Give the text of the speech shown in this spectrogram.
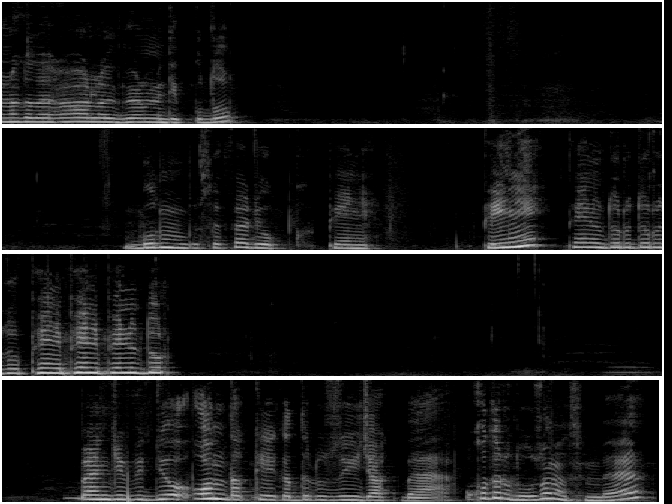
Şu ana kadar hala görmedik bunu. Mu bu sefer yok. Penny. Penny? Penny dur dur dur. Penny Penny Penny dur. Bence video 10 dakikaya kadar uzayacak be. O kadar da uzamasın be.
